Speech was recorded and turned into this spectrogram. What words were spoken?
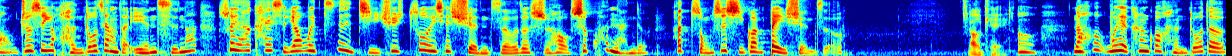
哦，就是用很多这样的言辞，那所以他开始要为自己去做一些选择的时候是困难的，他总是习惯被选择。OK，嗯，然后我也看过很多的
